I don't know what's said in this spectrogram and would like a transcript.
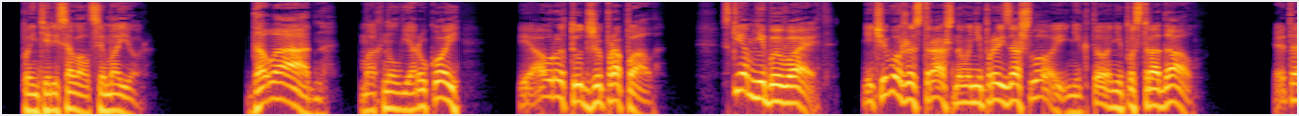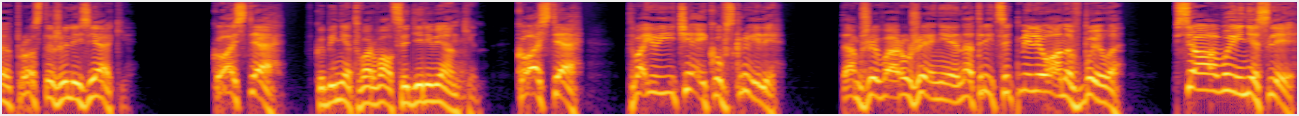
— поинтересовался майор. «Да ладно!» — махнул я рукой, и аура тут же пропала. «С кем не бывает. Ничего же страшного не произошло, и никто не пострадал. Это просто железяки. «Костя!» — в кабинет ворвался Деревянкин. «Костя! Твою ячейку вскрыли! Там же вооружение на тридцать миллионов было! Все вынесли!»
